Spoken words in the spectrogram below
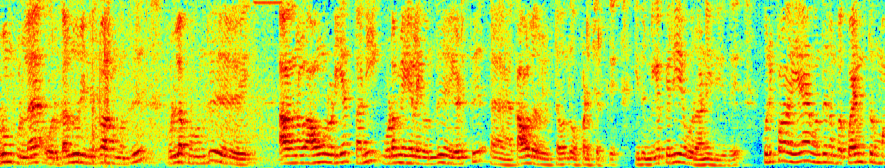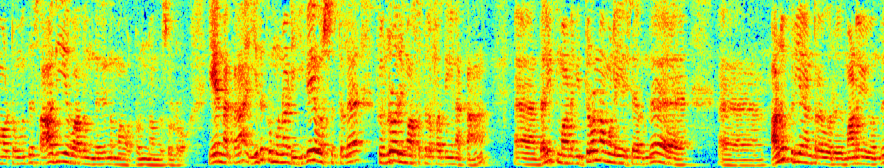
ரூம்குள்ளே ஒரு கல்லூரி நிர்வாகம் வந்து உள்ளே புகுந்து அவங்க அவங்களுடைய தனி உடைமைகளை வந்து எடுத்து காவலர்கள்கிட்ட வந்து ஒப்படைச்சிருக்கு. இது மிகப்பெரிய ஒரு அநீதி இது. குறிப்பாக ஏன் வந்து நம்ம கோயம்புத்தூர் மாவட்டம் வந்து சாதியவாதம் நிறைந்த மாவட்டம்னு நம்ம சொல்கிறோம் ஏன்னாக்கா இதுக்கு முன்னாடி இதே வருஷத்தில் பிப்ரவரி மாதத்தில் பார்த்தீங்கன்னாக்கா தலித் மாணவி திருவண்ணாமலையை சேர்ந்த அனுப்பிரியான்ற ஒரு மாணவி வந்து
